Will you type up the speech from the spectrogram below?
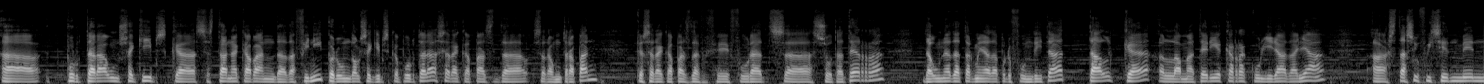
eh, portarà uns equips que s'estan acabant de definir, però un dels equips que portarà serà capaç de serà un trepant que serà capaç de fer forats eh, sota terra d'una determinada profunditat, tal que la matèria que recollirà d'allà està suficientment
